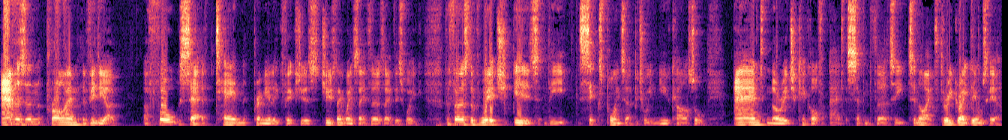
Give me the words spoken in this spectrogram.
Amazon Prime Video, a full set of 10 Premier League fixtures, Tuesday, Wednesday, and Thursday of this week. The first of which is the six pointer between Newcastle and Norwich kick off at 7:30 tonight. Three great deals here.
